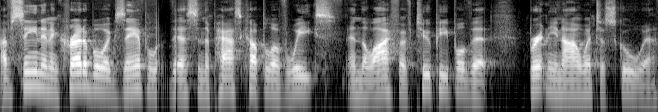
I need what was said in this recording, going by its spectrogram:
I've seen an incredible example of this in the past couple of weeks in the life of two people that Brittany and I went to school with.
